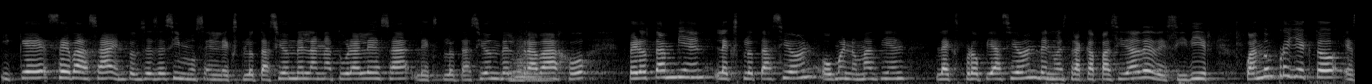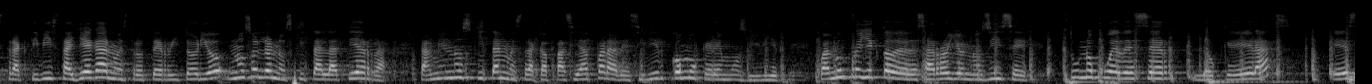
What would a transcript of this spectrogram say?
¿Y que se basa? Entonces decimos en la explotación de la naturaleza, la explotación del trabajo, pero también la explotación, o bueno, más bien la expropiación de nuestra capacidad de decidir. Cuando un proyecto extractivista llega a nuestro territorio, no solo nos quita la tierra, también nos quita nuestra capacidad para decidir cómo queremos vivir. Cuando un proyecto de desarrollo nos dice, tú no puedes ser lo que eras, es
